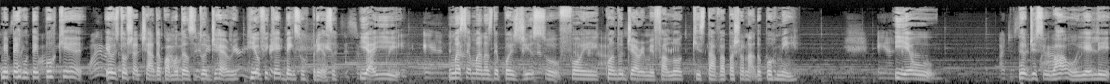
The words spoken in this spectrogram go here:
me perguntei por que eu estou chateada com a mudança do Jerry e eu fiquei bem surpresa. E aí Umas semanas depois disso, foi quando Jerry me falou que estava apaixonado por mim. E eu. Eu disse uau, e ele.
